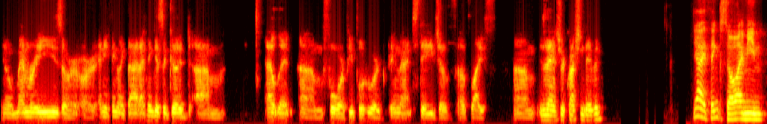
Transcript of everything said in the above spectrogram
you know memories or or anything like that i think is a good um, outlet um, for people who are in that stage of of life. Um, does that answer your question david? Yeah i think so. I mean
